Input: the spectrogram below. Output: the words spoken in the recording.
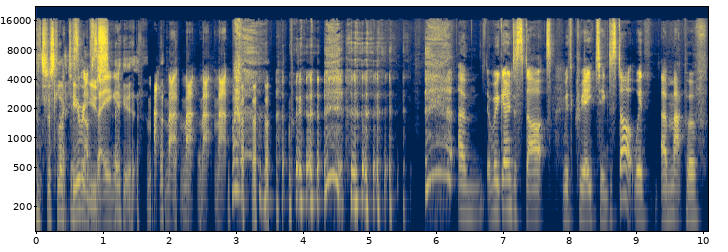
just love just hearing love you saying say it. it. map, map, map, map, map. um, we're going to start with creating, to start with a map of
